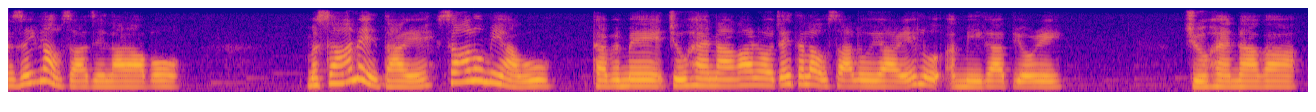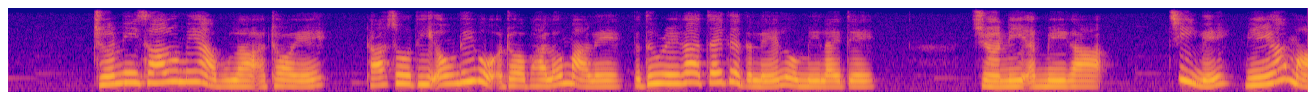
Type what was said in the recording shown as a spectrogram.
တစိမ့်လောက်စားခြင်းလာတာပေါ့ မစားနဲ့သားရဲ့စားလို့မရဘူးဒါပေမဲ့ဂျိုဟန်နာကတော့ကြိုက်တဲ့လောက်စားလို့ရတယ်လို့အမေကပြောတယ်ဂျိုဟန်နာကဂျွန်နီစားလို့မရဘူးလားအတော်ရဲ့ဒါဆိုဒီအုံသီးကိုအတော်ဘာလို့မှလဲဘသူတွေကကြိုက်တဲ့တလဲလို့မေးလိုက်တယ်ဂျွန်နီအမေကကြည့်လေမြင်ရမှာ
